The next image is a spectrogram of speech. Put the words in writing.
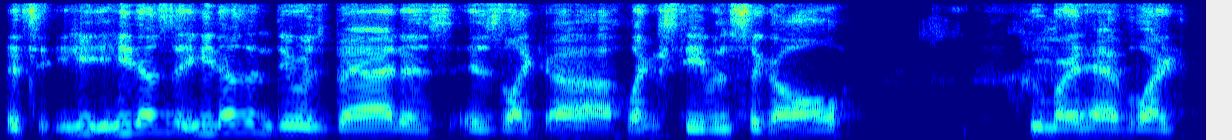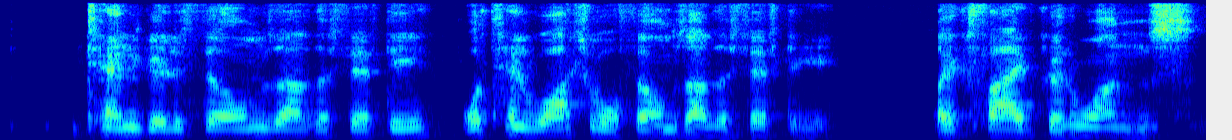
It's he, he doesn't he doesn't do as bad as is like uh like Steven Seagal, who might have like ten good films out of the fifty. Well, ten watchable films out of the fifty, like five good ones.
